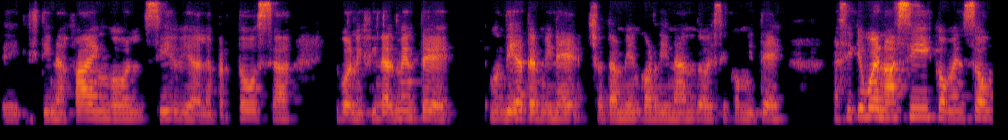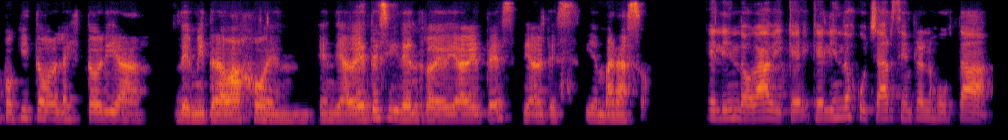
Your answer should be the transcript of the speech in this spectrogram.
eh, Cristina Feingold, Silvia Lapertosa, Y bueno, y finalmente un día terminé yo también coordinando ese comité. Así que bueno, así comenzó un poquito la historia de mi trabajo en, en diabetes y dentro de diabetes, diabetes y embarazo. Qué lindo, Gaby, qué, qué lindo escuchar. Siempre nos gusta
